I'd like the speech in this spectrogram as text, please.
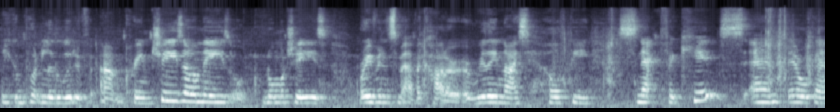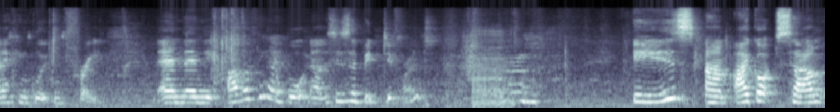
you can put a little bit of um, cream cheese on these or normal cheese or even some avocado. A really nice healthy snack for kids and they're organic and gluten free. And then the other thing I bought, now this is a bit different, is um, I got some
